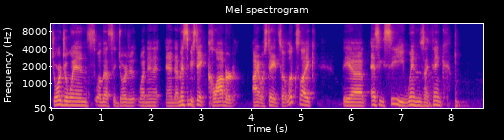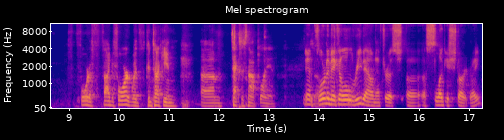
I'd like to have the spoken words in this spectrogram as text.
Georgia wins. Well, that's the Georgia wasn't in it, and uh, Mississippi State clobbered Iowa State. So it looks like the uh, SEC wins. I think four to five to four with Kentucky and um, Texas not playing. and Florida making a little rebound after a sluggish start, right?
